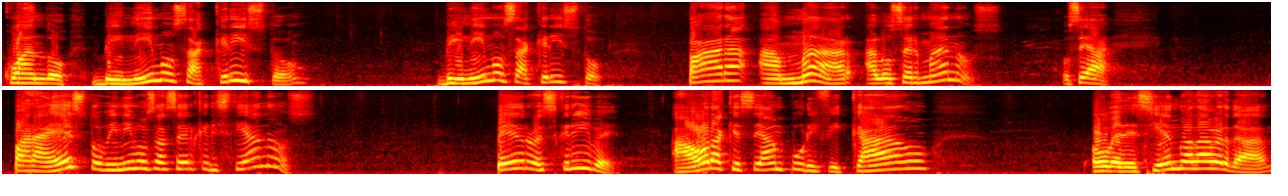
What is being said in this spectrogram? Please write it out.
cuando vinimos a Cristo, vinimos a Cristo para amar a los hermanos. O sea, para esto vinimos a ser cristianos. Pedro escribe, ahora que se han purificado, obedeciendo a la verdad,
